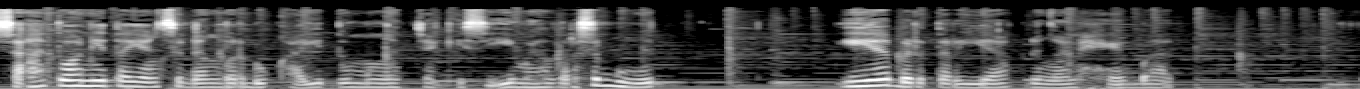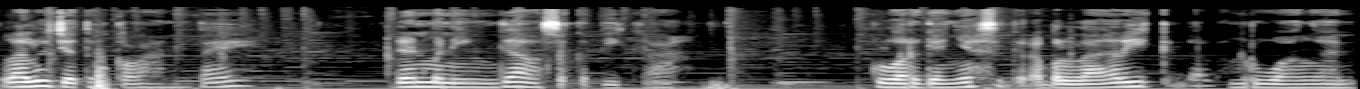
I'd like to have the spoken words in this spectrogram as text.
Saat wanita yang sedang berduka itu mengecek isi email tersebut, ia berteriak dengan hebat, lalu jatuh ke lantai dan meninggal seketika. Keluarganya segera berlari ke dalam ruangan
